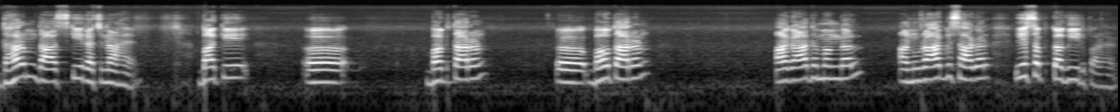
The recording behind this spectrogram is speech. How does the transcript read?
धर्मदास की रचना है। बाकी भक्तारण भवतारण आगाध मंगल, अनुराग सागर, ये सब कबीर पर है।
